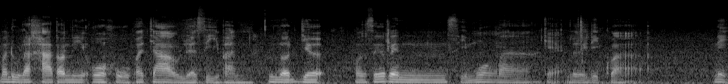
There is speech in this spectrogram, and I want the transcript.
มาดูราคาตอนนี้โอ้โหพระเจ้าเหลือ4,000ลดเยอะ ผมซื้อเป็นสีม่วงมาแกะเลยดีกว่า นี่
